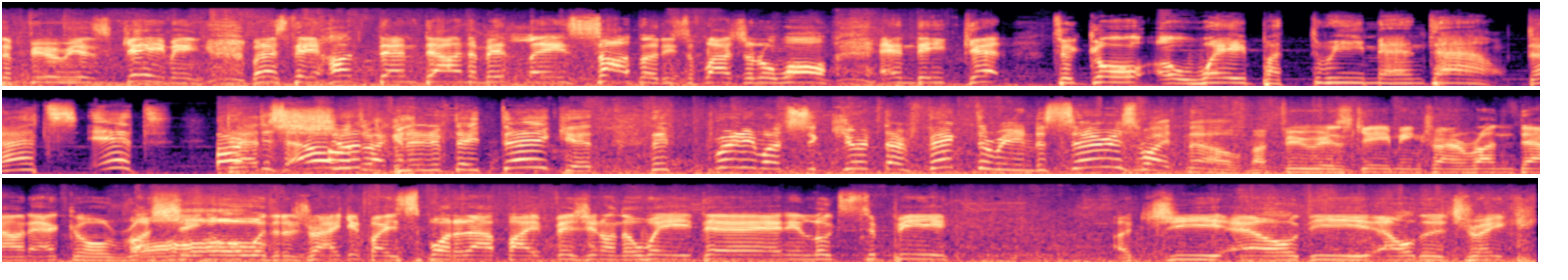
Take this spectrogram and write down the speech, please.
the Furious Gaming, but as they hunt them down the mid lane, Sata needs to flash on the wall, and they get to go away, but three men down. That's it. That That should Elder Dragon, and if they take it, they've pretty much secured their victory in the series right now. But Furious Gaming trying to run down Echo, rushing Oh. over to the Dragon, but he's spotted out by Vision on the way there, and it looks to be a GLD Elder Drake.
